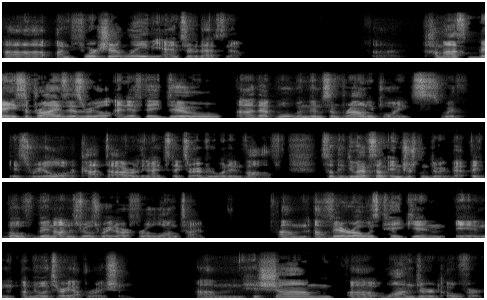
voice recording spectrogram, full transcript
Uh, unfortunately, the answer to that is no. Uh, Hamas may surprise Israel, and if they do, uh, that will win them some brownie points with Israel or Qatar or the United States or everyone involved. So they do have some interest in doing that. They've both been on Israel's radar for a long time. Um, Avera was taken in a military operation um, Hisham uh, wandered over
